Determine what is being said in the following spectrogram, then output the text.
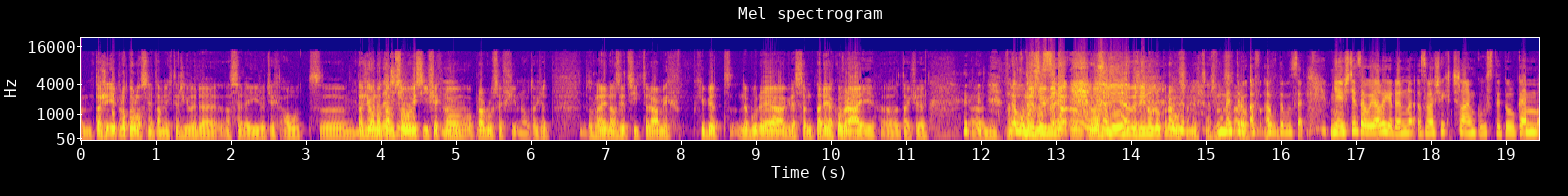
Um, takže i proto vlastně tam někteří lidé nasedají do těch aut. Um, takže ono tam souvisí všechno hmm. opravdu se vším. No. Takže tohle je jedna z věcí, která mi chybět nebude a kde jsem tady jako v ráji. Uh, takže uh, neumezujme, da, rozvíjejme veřejnou dopravu, se mi chce říct. V metru a v autobuse. Mě ještě zaujal jeden z vašich článků s titulkem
